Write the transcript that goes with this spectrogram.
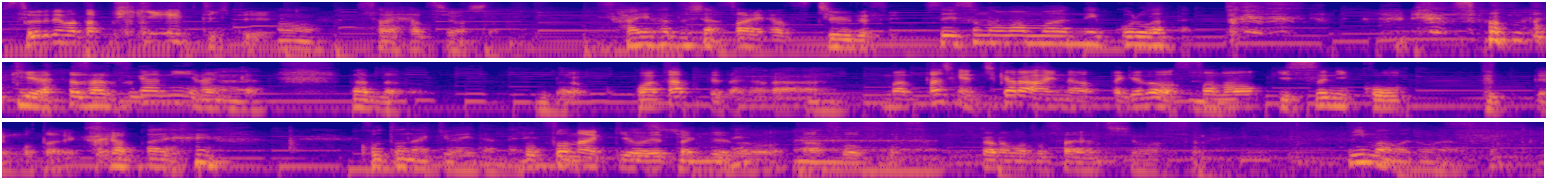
それでまたピキーってきてうん。うん再発しました。再発したの？再発中ですよ。それそのまま寝っ転がったの？その時はさすがになんか、うなんだろうなんだろう分かってたから、うまあ確かに力は入んなかったけど、その椅子にこうグッてもたれかかって 事なきを得たんだね。事なきを得たけど、ね。あそうそうそう。そこからまた再発しますね。今はどうなんですか？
